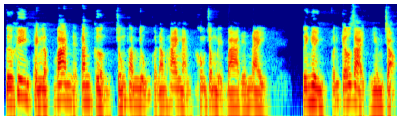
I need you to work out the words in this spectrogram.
Từ khi thành lập ban để tăng cường chống tham nhũng vào năm 2013 đến nay, tình hình vẫn kéo dài nghiêm trọng.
